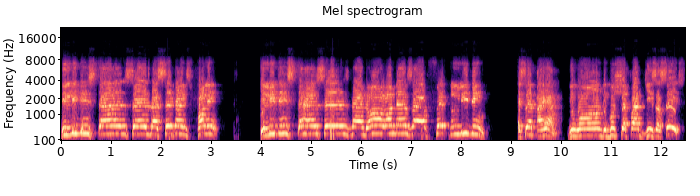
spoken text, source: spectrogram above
The leading star says that Satan is falling. The leading star says that all others are fake leading, except I am the one, the good shepherd, Jesus says.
